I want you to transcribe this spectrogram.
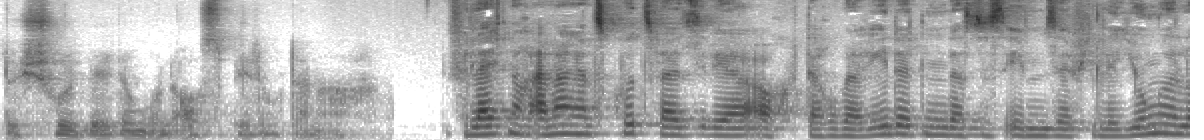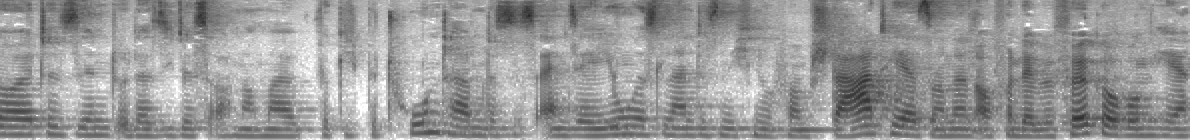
durch Schulbildung und Ausbildung danach. Vielleicht noch einmal ganz kurz, weil wir auch darüber redeten, dass es eben sehr viele junge Leute sind oder Sie das auch nochmal wirklich betont haben, dass es ein sehr junges Land ist, nicht nur vom Staat her, sondern auch von der Bevölkerung her.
